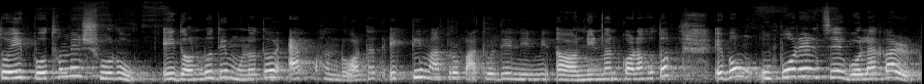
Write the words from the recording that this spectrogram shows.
তো এই প্রথমে সরু, এই দণ্ডটি মূলত এক খণ্ড, অর্থাৎ একটি মাত্র পাথর দিয়ে নির্মি- নির্মাণ করা হতো এবং উপরের যে গোলাকার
